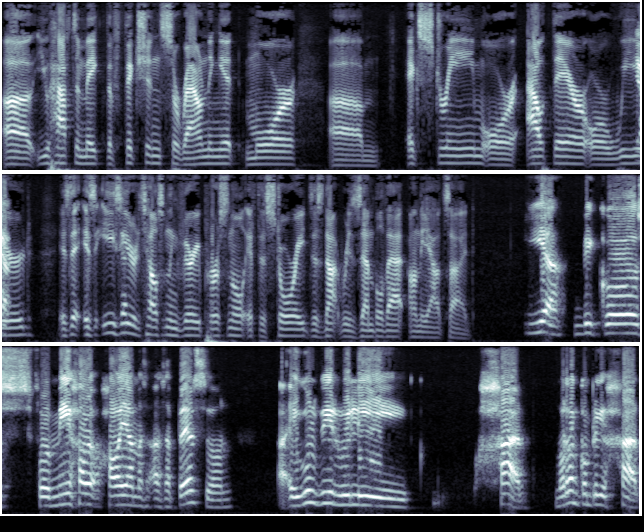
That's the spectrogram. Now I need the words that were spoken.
uh, you have to make the fiction surrounding it more um, extreme or out there or weird? Is it is it easier to tell something very personal if the story does not resemble that on the outside? Yeah, because for me, how how I am as, as a person, uh, it will be really hard, more than complicated, hard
